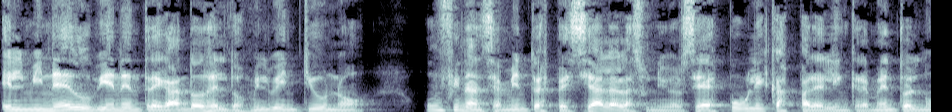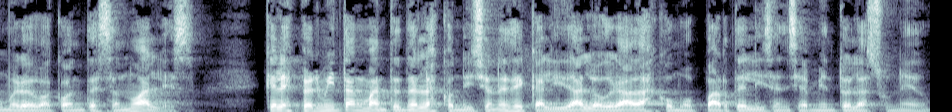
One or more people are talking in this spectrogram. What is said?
el Minedu viene entregando desde el 2021 un financiamiento especial a las universidades públicas para el incremento del número de vacantes anuales, que les permitan mantener las condiciones de calidad logradas como parte del licenciamiento de la SUNEDU.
